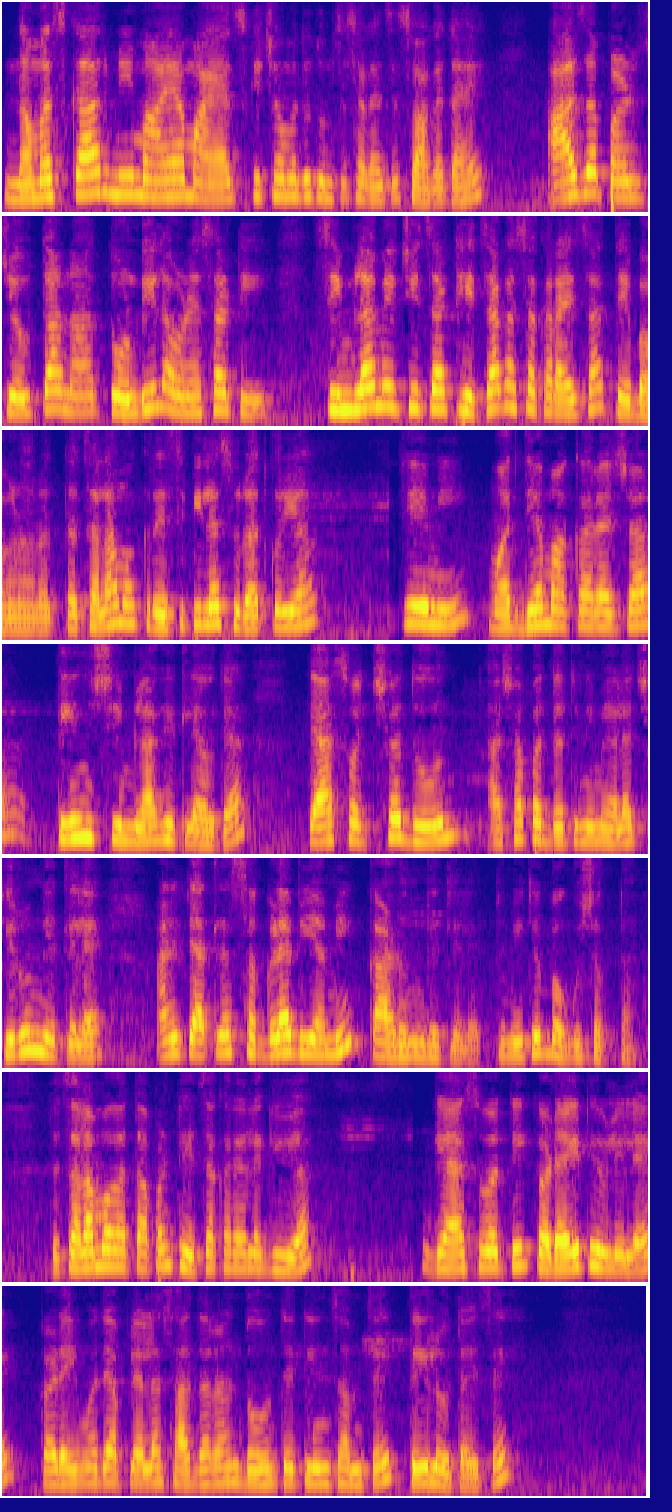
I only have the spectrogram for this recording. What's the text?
नमस्कार मी माया मायाज किचनमध्ये तुमचं सगळ्यांचं स्वागत आहे. आज आपण जेवताना तोंडी लावण्यासाठी सिमला मिरचीचा ठेचा कसा करायचा ते बघणार आहोत. तर चला मग रेसिपीला सुरुवात करूया. इथे मी मध्यम आकाराच्या तीन शिमला घेतल्या होत्या. त्या स्वच्छ धुवून अशा पद्धतीने मी ह्याला चिरून घेतलेल्या आहे आणि त्यातल्या सगळ्या बिया मी काढून घेतलेल्या आहेत. तुम्ही इथे बघू शकता. तर चला मग आता आपण ठेचा करायला घेऊया. गॅसवरती कढई ठेवलेली आहे. कढईमध्ये आपल्याला साधारण दोन ते तीन चमचे तेल ओतायचे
